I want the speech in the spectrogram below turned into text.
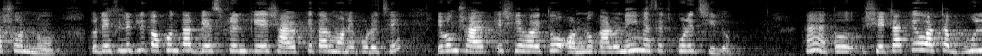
আসন্ন। তো ডেফিনেটলি তখন তার বেস্ট ফ্রেন্ডকে শায়ককে তার মনে পড়েছে এবং শায়ককে সে হয়তো অন্য কারণেই মেসেজ করেছিল। হ্যাঁ তো সেটাকেও একটা ভুল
